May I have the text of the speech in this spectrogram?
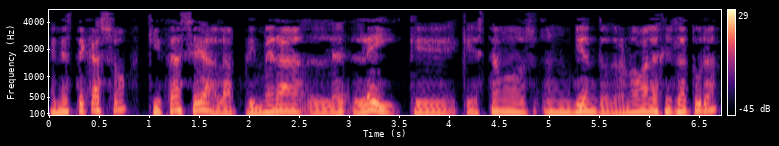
en este caso, quizás sea la primera ley que, que estamos viendo de la nueva legislatura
